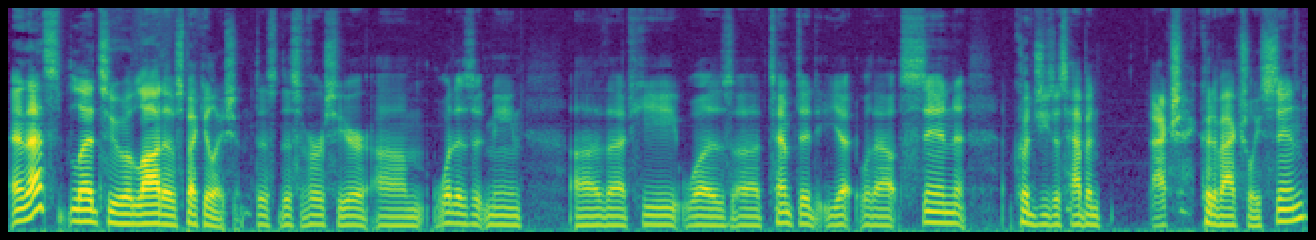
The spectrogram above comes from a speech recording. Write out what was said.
And that's led to a lot of speculation. This this verse here, um, what does it mean uh, that he was uh, tempted yet without sin? Could Jesus have been actually could have actually sinned?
